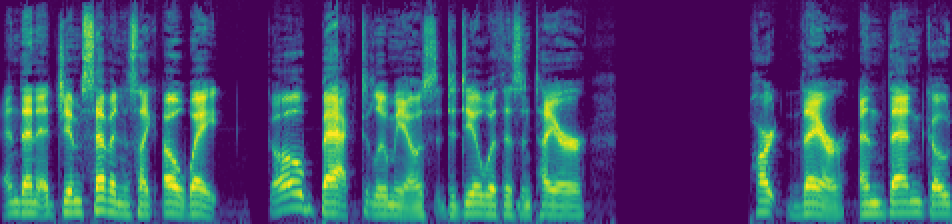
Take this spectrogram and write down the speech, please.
and then at gym 7 it's like, "Oh, wait. Go back to Lumiose to deal with this entire part there and then go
